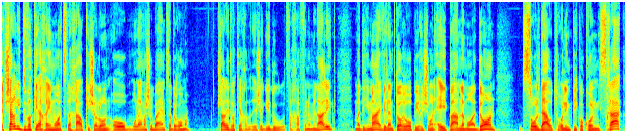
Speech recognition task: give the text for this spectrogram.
אפשר להתווכח האם הוא הצלחה או כישלון, או אולי משהו באמצע ברומא. אפשר להתווכח על זה. יש שיגידו הצלחה פנומנלית, מדהימה, הביא להם תואר אירופי ראשון אי פעם למועדון, סולד אאוט אולימפיק או כל משחק,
